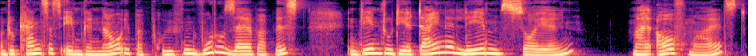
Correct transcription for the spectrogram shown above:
Und du kannst es eben genau überprüfen, wo du selber bist, indem du dir deine Lebenssäulen mal aufmalst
